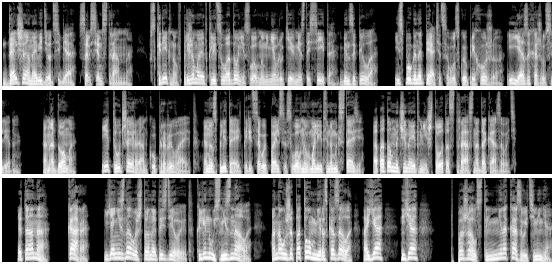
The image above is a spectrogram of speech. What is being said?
Дальше она ведет себя совсем странно. Вскрикнув, прижимает к лицу ладони, словно у меня в руке вместо сейта бензопила. Испуганно пятится в узкую прихожую, и я захожу следом. Она дома? И тут шайранку прорывает. Она сплетает перед собой пальцы, словно в молитвенном экстазе, а потом начинает мне что-то страстно доказывать. «Это она! Кара! Я не знала, что она это сделает. Клянусь, не знала. Она уже потом мне рассказала, а я... я... Пожалуйста, не наказывайте меня».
